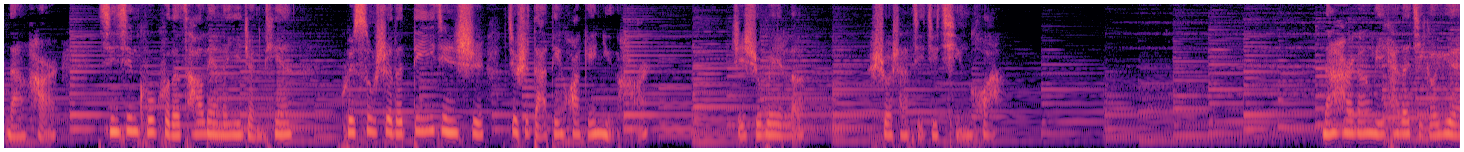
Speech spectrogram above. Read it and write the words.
男孩辛辛苦苦的操练了一整天，回宿舍的第一件事就是打电话给女孩，只是为了。说上几句情话。男孩刚离开了几个月，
